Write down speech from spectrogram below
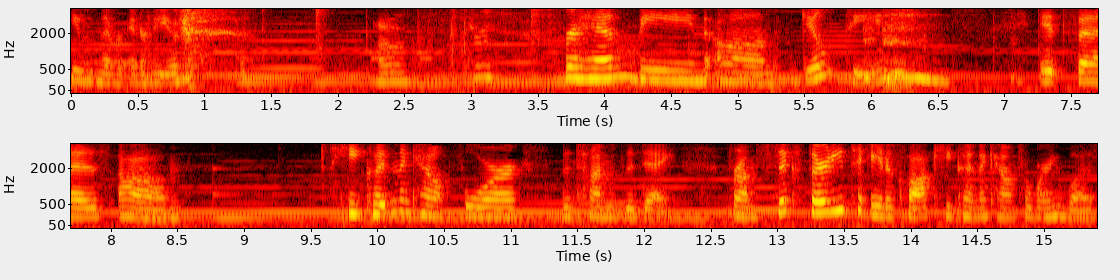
he was never interviewed. True. For him being um, guilty, it says um, he couldn't account for the time of the day. From 6.30 to 8 o'clock, he couldn't account for where he was.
